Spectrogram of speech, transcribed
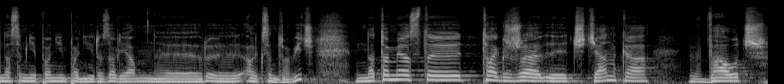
następnie po nim pani Rosalia y, Aleksandrowicz. Natomiast także Czcianka, Wałcz.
